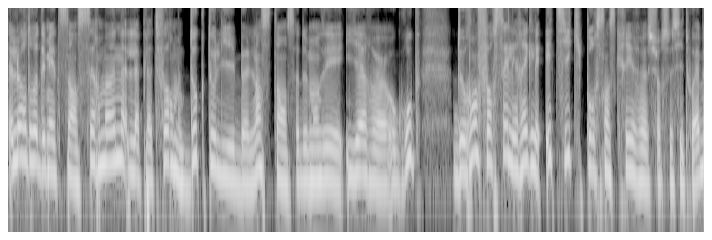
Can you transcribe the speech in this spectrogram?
L'Ordre des médecins sermonne la plateforme Doctolib. L'instance a demandé hier euh, au groupe de renforcer les règles éthiques pour s'inscrire sur ce site web.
